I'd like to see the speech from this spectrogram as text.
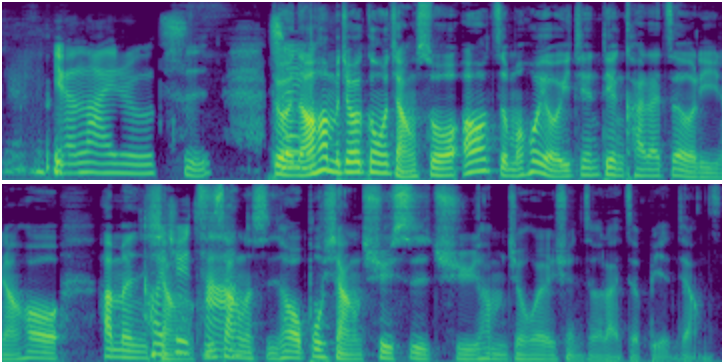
原来如此，对，然后他们就会跟我讲说，哦，怎么会有一间店开在这里？然后他们想咨商的时候不想去市区，他们就会选择来这边这样子。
